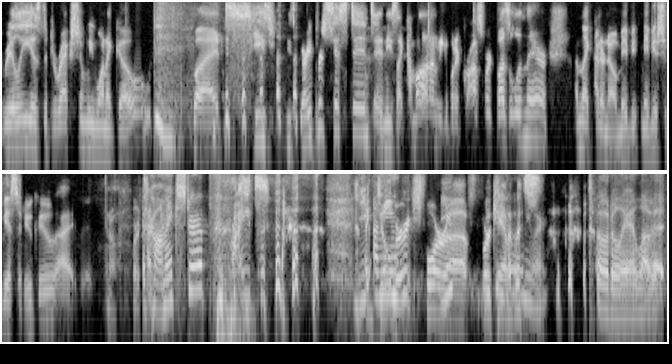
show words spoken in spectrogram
really is the direction we want to go, but he's he's very persistent, and he's like, "Come on, we can put a crossword puzzle in there." I'm like, I don't know. Maybe maybe it should be a Sudoku. I you know, a, a comic strip, right? like I Dilbert mean, for you, uh, for cannabis. totally, I love it.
